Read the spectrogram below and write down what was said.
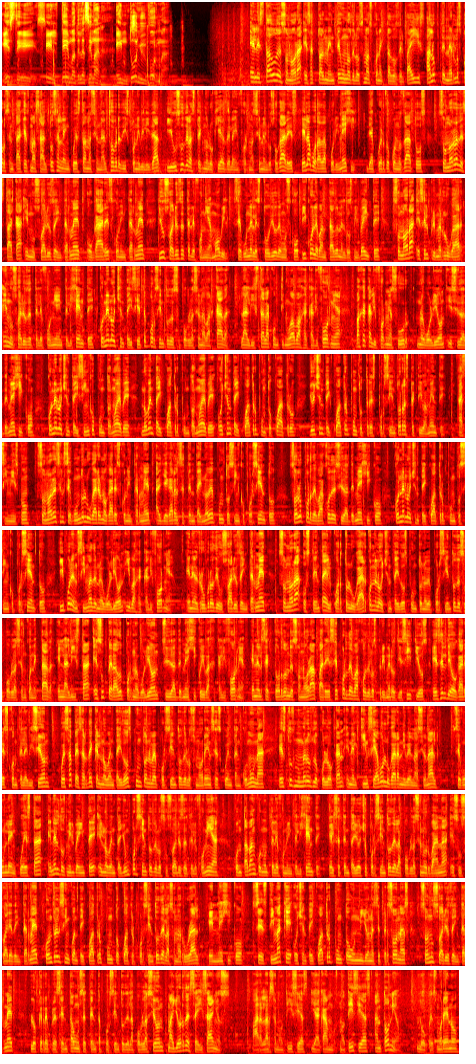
Este es el tema de la semana en Toño Informa. El estado de Sonora es actualmente uno de los más conectados del país, al obtener los porcentajes más altos en la encuesta nacional sobre disponibilidad y uso de las tecnologías de la información en los hogares, elaborada por INEGI. De acuerdo con los datos, Sonora destaca en usuarios de Internet, hogares con Internet y usuarios de telefonía móvil. Según el estudio demoscópico levantado en el 2020, Sonora es el primer lugar en usuarios de telefonía inteligente, con el 87% de su población abarcada. La lista la continúa Baja California, Baja California Sur, Nuevo León y Ciudad de México con el 85.9, 94.9, 84.4 y 84.3% respectivamente. Asimismo, Sonora es el segundo lugar en hogares con Internet al llegar al 79.5%, solo por debajo de Ciudad de México con el 84.5% y por encima de Nuevo León y Baja California. En el rubro de usuarios de Internet, Sonora ostenta el cuarto lugar con el 82.9% de su población conectada. En la lista es superado por Nuevo León, Ciudad de México y Baja California. En el sector donde Sonora aparece por debajo de los primeros 10 sitios es el de hogares con televisión, pues a pesar de que el 92.9% de los sonorenses cuentan con una, estos números lo colocan en el 15 lugar a nivel nacional. Según la encuesta, en el 2020 el 91% de los usuarios de telefonía contaban con un teléfono inteligente, el 78% de la población urbana es usuaria de Internet contra el 54.4% de la zona rural. En México, se estima que 84.1 millones de personas son usuarios de Internet, lo que representa un 70% de la población mayor de 6 años. Para Larsa Noticias y Hagamos Noticias, Antonio López Moreno.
